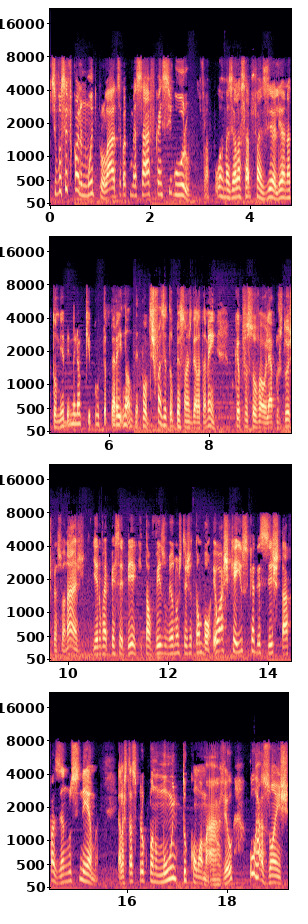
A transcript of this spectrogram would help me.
se você ficar olhando muito pro lado, você vai começar a ficar inseguro. Você fala, porra, mas ela sabe fazer ali a anatomia bem melhor que puta. Peraí, não, pô, deixa eu fazer o personagem dela também, porque o professor vai olhar pros dois personagens e ele não vai perceber que talvez o meu não esteja tão bom. Eu acho que é isso que a DC está fazendo no cinema. Ela está se preocupando muito com a Marvel por razões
